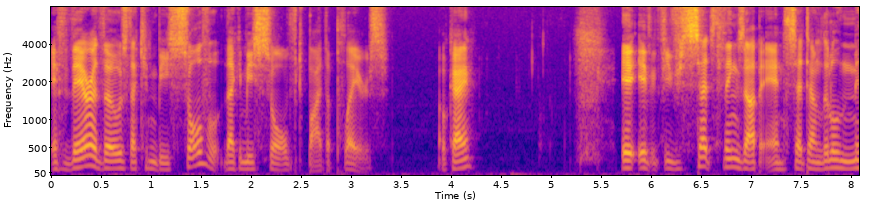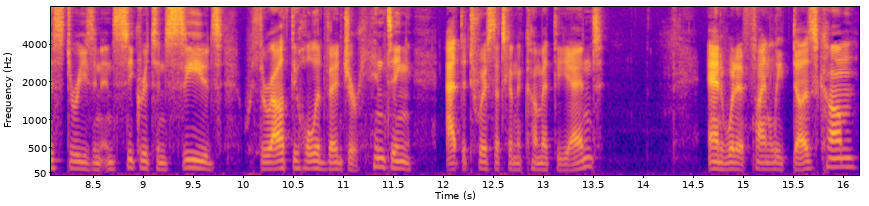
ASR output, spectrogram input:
if there are those that can be solved that can be solved by the players. Okay? if, if you set things up and set down little mysteries and, and secrets and seeds throughout the whole adventure, hinting at the twist that's going to come at the end, and when it finally does come,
